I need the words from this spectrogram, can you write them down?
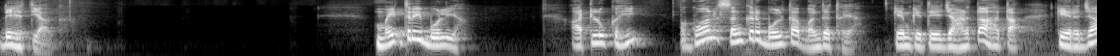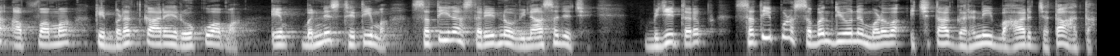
દેહત્યાગ. મૈત્રી બોલ્યા, આટલું કહી ભગવાન શંકર બોલતા બંધ થયા. કેમ કે તે જાણતા હતા કે રજા આપવામાં કે બળાત્કારે રોકવામાં એમ બંને સ્થિતિમાં સતીના શરીરનો વિનાશ જ છે. બીજી તરફ સતી પણ સંબંધીઓને મળવા ઈચ્છતા ઘરની બહાર જતા હતા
